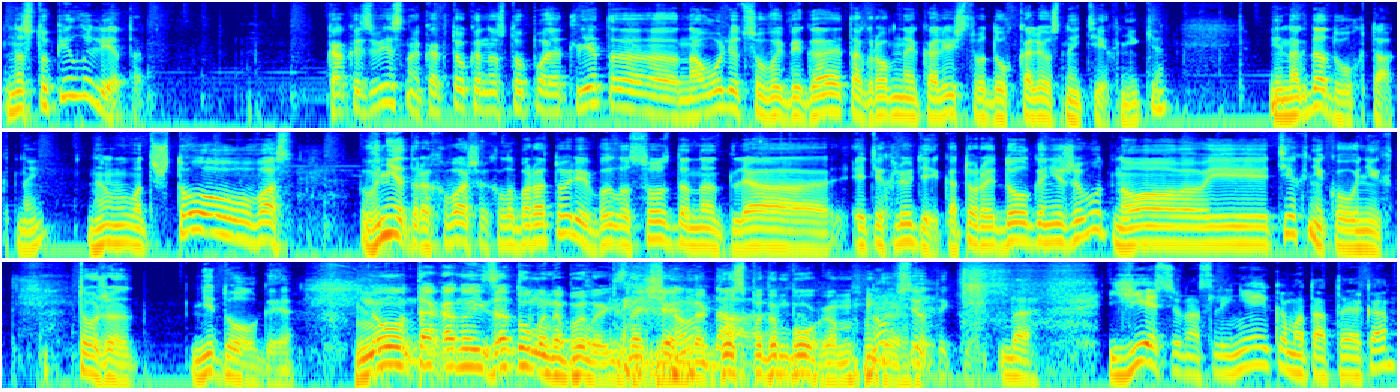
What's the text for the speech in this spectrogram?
Наступило лето. Как известно, как только наступает лето, на улицу выбегает огромное количество двухколесной техники, иногда двухтактной. Ну, вот, что у вас в недрах ваших лабораторий было создано для этих людей, которые долго не живут, но и техника у них тоже недолгое. Ну, так оно и задумано было изначально Ну, да. Господом Богом. Но Да. все-таки. Да. Есть у нас линейка Мототека,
